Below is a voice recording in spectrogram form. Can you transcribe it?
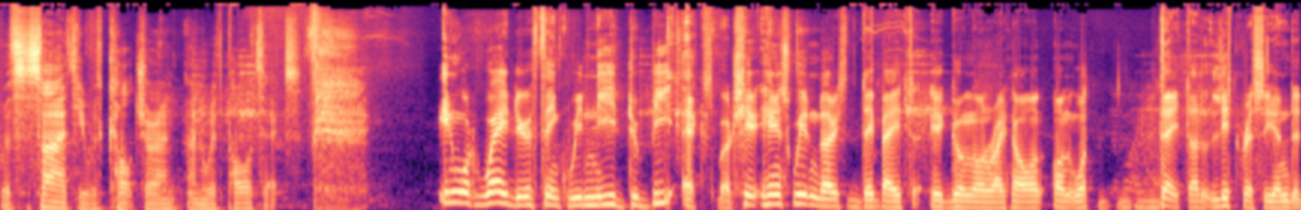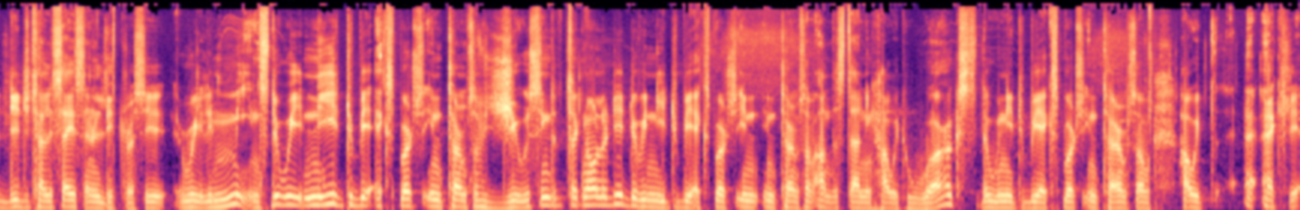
with society, with culture, and, and with politics in what way do you think we need to be experts? Here, here in Sweden, there is debate uh, going on right now on, on, what data literacy and digitalization literacy really means. Do we need to be experts in terms of using the technology? Do we need to be experts in, in terms of understanding how it works? Do we need to be experts in terms of how it uh, actually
